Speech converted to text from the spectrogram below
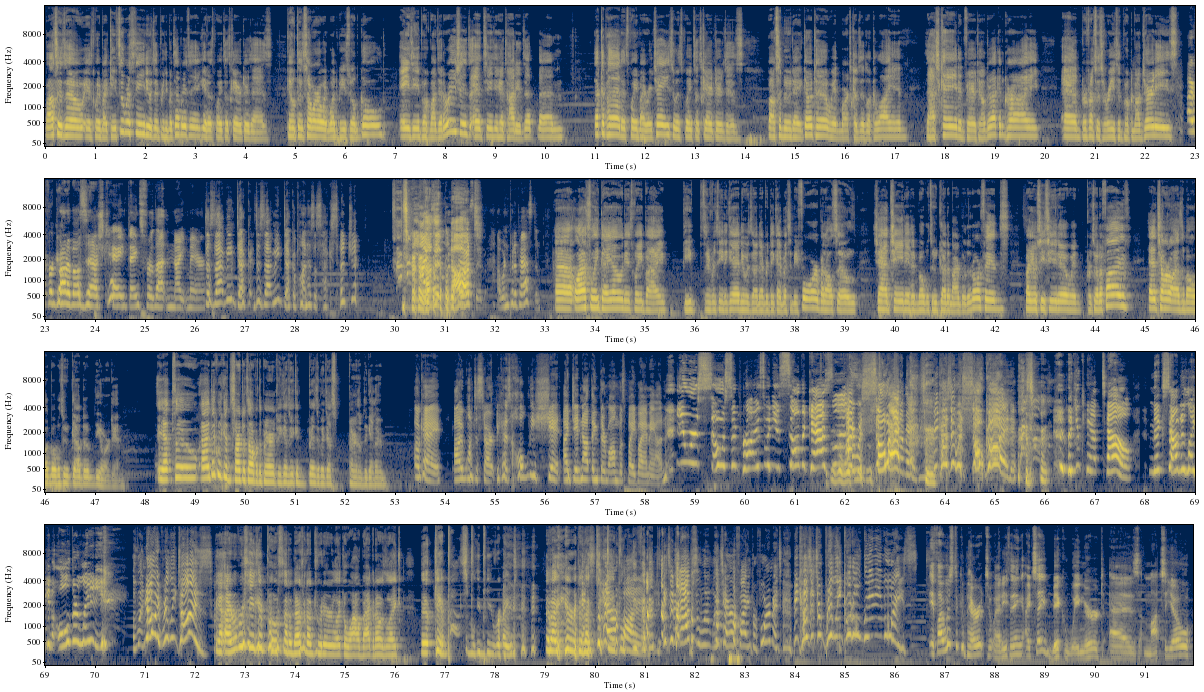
Matsuzo is played by Keith Silverstein, who is in pretty much everything, and has played such characters as Gild Tesoro in One Piece Film Gold, AZ in Pokemon Generations, and Shinji Hatani in Zetman. Dekapan is played by Ray Chase, who has played such characters as Masamune Goto in March Comes In Like a Lion, Zash Caine in Fairy Tail Dragon Cry, and Professor Cerise in Pokemon Journeys. I forgot about Zash Caine. Thanks for that nightmare. Does that mean Dec- Does that mean Dekapan has a sex dungeon? Does it not? past. I wouldn't put it past him. Uh, lastly, Dayon is played by Keith Silverstein again, who was on everything I mentioned before, but also Chad Chadan in Mobile Suit Gundam Iron Blooded Orphans, Masayoshi Shido in Persona 5, and Char Aznable in Mobile Suit Gundam The Origin. Yeah, so I think we can start the top with the parents because we can basically just pair them together. Okay, I want to start because holy shit, I did not think their mom was played by a man. You were so surprised when you saw the cast I was so adamant because it was so good. like you can't tell. Mick sounded like an older lady. No, it really does. Yeah, I remember seeing him post that announcement on Twitter like a while back, and I was like, "That can't possibly be right." and I hear it, and I It's still can't terrifying. believe it. It's an absolutely terrifying performance because it's a really good old lady voice. If I was to compare it to anything, I'd say Mick Wingert as Matsuyo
